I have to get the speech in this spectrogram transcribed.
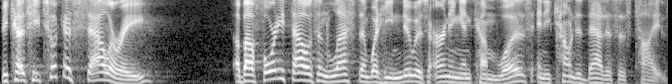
Because he took a salary about 40,000 less than what he knew his earning income was and he counted that as his tithe.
